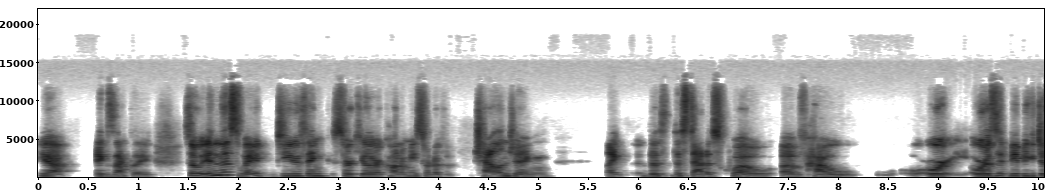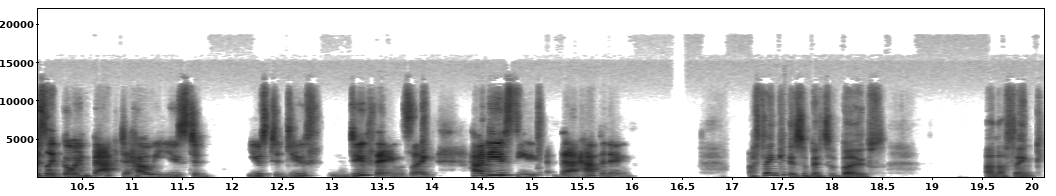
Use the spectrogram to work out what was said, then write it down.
Yeah exactly. So in this way do you think circular economy sort of challenging like the the status quo of how or or is it maybe just like going back to how we used to used to do do things? Like how do you see that happening? I think it's a bit of both. And i think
